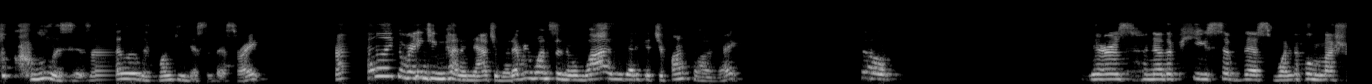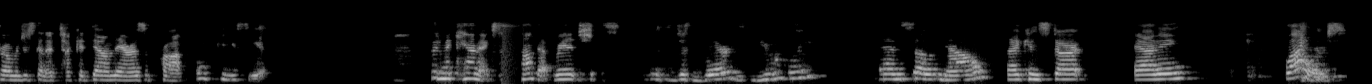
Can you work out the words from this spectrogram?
Look how cool this is. I love the funkiness of this, right? I, I like arranging kind of natural, but every once in a while you got to get your funk on, right? So there's another piece of this wonderful mushroom. I'm just going to tuck it down there as a prop. Oh, can you see it? Good mechanics, huh? That branch is just there, just beautifully. And so now I can start adding flowers.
